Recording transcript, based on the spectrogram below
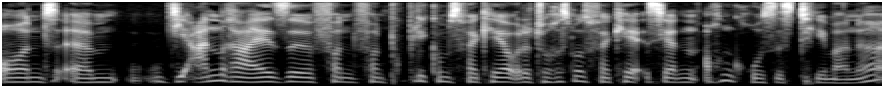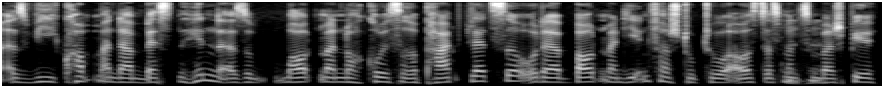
Und ähm, die Anreise von, von Publikumsverkehr oder Tourismusverkehr ist ja dann auch ein großes Thema. Ne? Also wie kommt man da am besten hin? Also baut man noch größere Parkplätze oder baut man die Infrastruktur aus, dass man mhm. zum Beispiel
